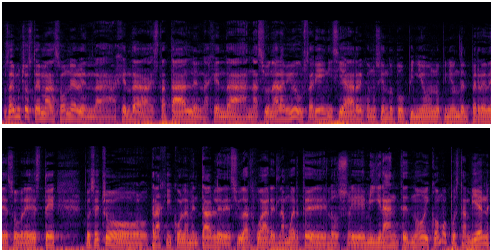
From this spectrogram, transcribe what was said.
Pues hay muchos temas, Oner, en la agenda estatal, en la agenda nacional. A mí me gustaría iniciar conociendo tu opinión, la opinión del PRD sobre este pues hecho trágico, lamentable de Ciudad Juárez, la muerte de los eh, migrantes, ¿no? Y cómo pues también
